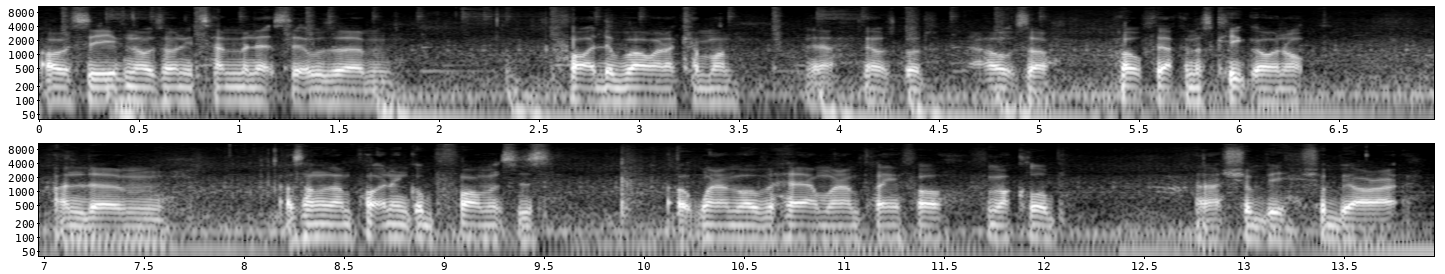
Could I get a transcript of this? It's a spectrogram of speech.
obviously, even though it was only 10 minutes, it was. Um, I thought I did well when I came on. Yeah, that was good. I hope so. Hopefully, I can just keep going up. And um, as long as I'm putting in good performances uh, when I'm over here and when I'm playing for, for my club, then I should be should be all right.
